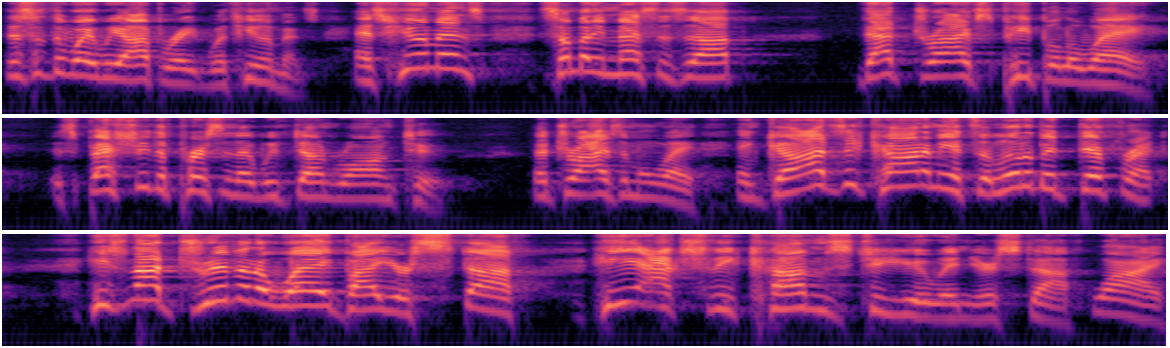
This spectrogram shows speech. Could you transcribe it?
This is the way we operate with humans. As humans, somebody messes up, that drives people away, especially the person that we've done wrong to. That drives them away. In God's economy, it's a little bit different. He's not driven away by your stuff. He actually comes to you in your stuff. Why?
